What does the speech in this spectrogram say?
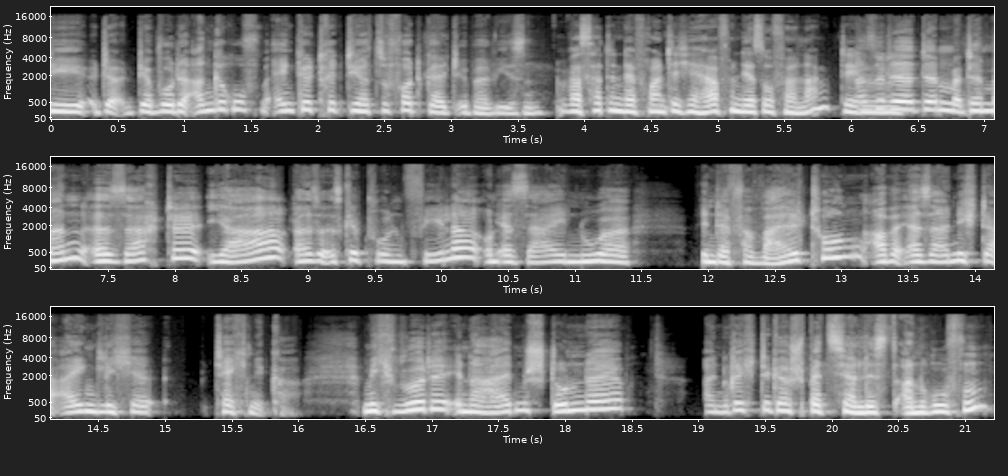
Die, der, der wurde angerufen, Enkeltrick, die hat sofort Geld überwiesen. Was hat denn der freundliche Herr von dir so verlangt? also der, der, der Mann äh, sagte, ja, also es gibt wohl einen Fehler und er sei nur in der Verwaltung, aber er sei nicht der eigentliche Techniker. Mich würde in einer halben Stunde ein richtiger Spezialist anrufen.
